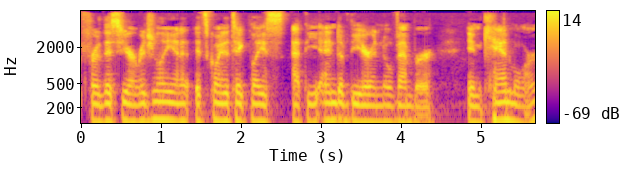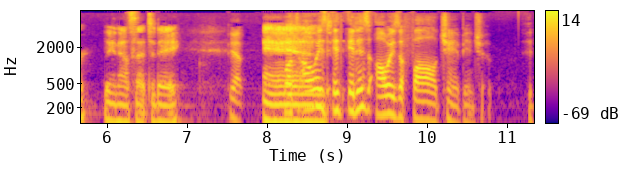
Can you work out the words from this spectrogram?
for this year originally, and it's going to take place at the end of the year in November in Canmore. They announced that today. Yep. And Well, it's always it, it is always a fall championship. It-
